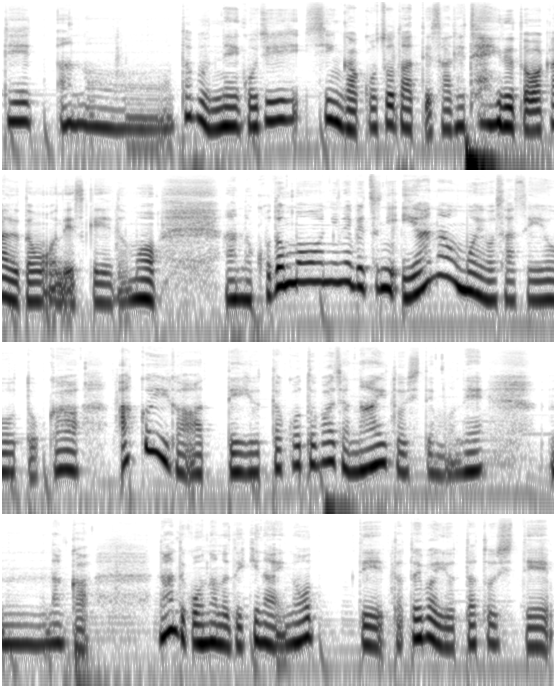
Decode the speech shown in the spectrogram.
であの多分ねご自身が子育てされているとわかると思うんですけれどもあの子供にね別に嫌な思いをさせようとか悪意があって言った言葉じゃないとしてもねうんなんかなんでこんなのできないのって例えば言ったとして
